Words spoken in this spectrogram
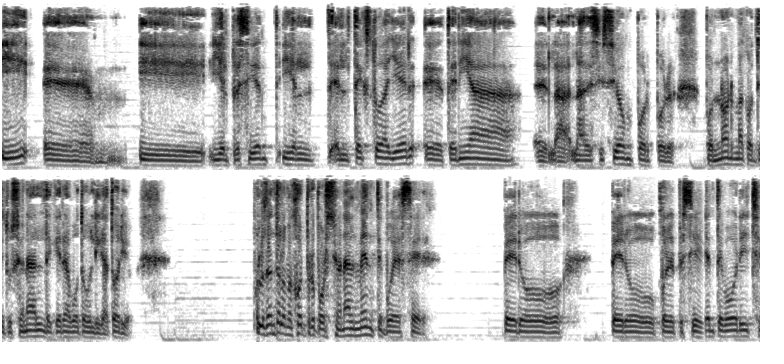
Eh, y, y, el presidente y el, el texto de ayer eh, tenía eh, la, la, decisión por, por, por, norma constitucional de que era voto obligatorio. Por lo tanto, a lo mejor proporcionalmente puede ser, pero, pero por el presidente Boric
